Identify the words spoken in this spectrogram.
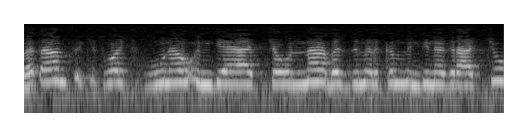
በጣም ጥቂቶች ሁነው እንዲያያቸውና በዚህ መልክም እንዲነግራችሁ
